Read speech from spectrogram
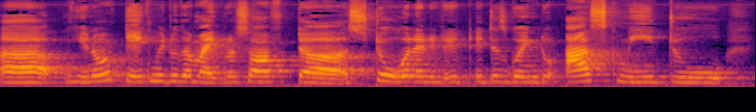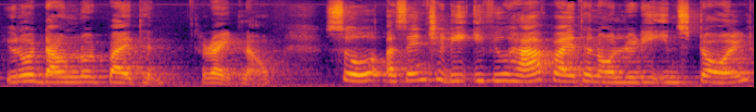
uh, you know take me to the Microsoft uh, store and it, it is going to ask me to you know download Python right now. So essentially if you have Python already installed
